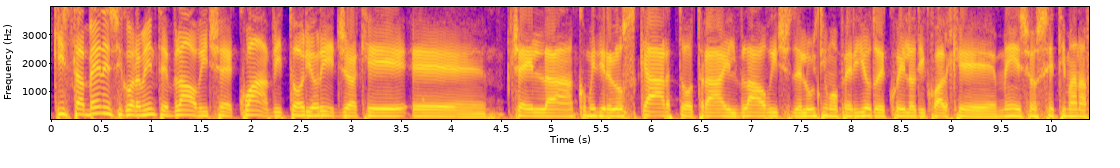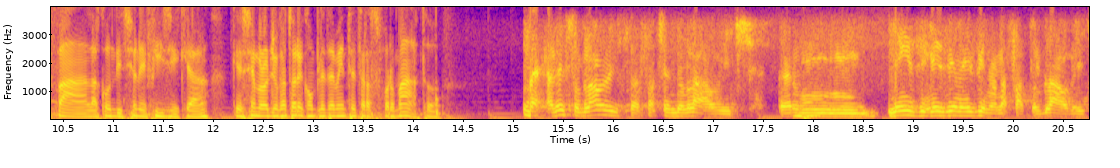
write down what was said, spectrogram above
Chi sta bene sicuramente è Vlaovic, è qua Vittorio Reggia che eh, c'è la, dire, lo scarto tra il Vlaovic dell'ultimo periodo e quello di qualche mese o settimana fa, la condizione fisica, che sembra un giocatore completamente trasformato. Beh, adesso Vlaovic sta facendo Vlaovic, per um, mesi, mesi e mesi non ha fatto il Vlaovic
